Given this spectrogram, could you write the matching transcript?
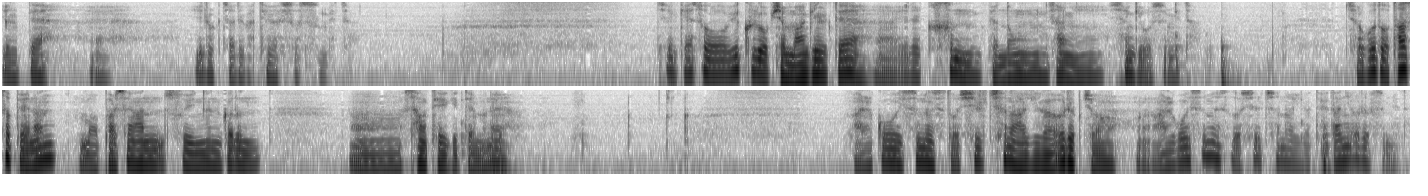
10배 예, 1억짜리가 되어 있었습니다. 지금 계속 위클리 옵션 만기일 때 예, 이렇게 큰 변동장이 생기고 있습니다. 적어도 5배는 뭐 발생할 수 있는 그런 어, 상태이기 때문에 알고 있으면서도 실천하기가 어렵죠. 어, 알고 있으면서도 실천하기가 대단히 어렵습니다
